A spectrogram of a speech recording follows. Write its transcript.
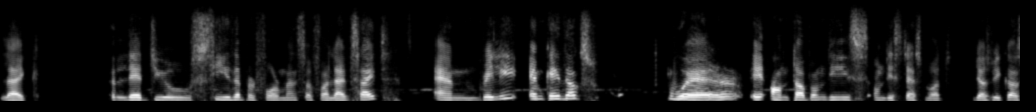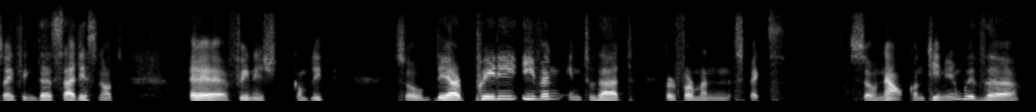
like let you see the performance of a live site. And really MKDocs were eh, on top on this on this test bot just because I think the site is not uh, finished completely. So they are pretty even into that performance specs. So now continuing with the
